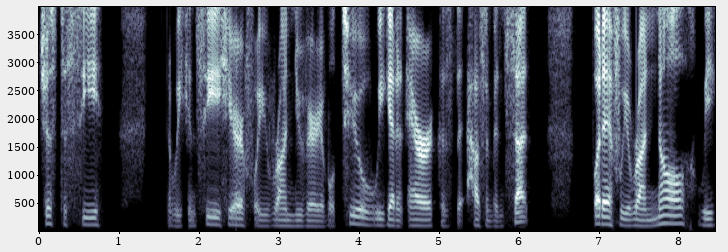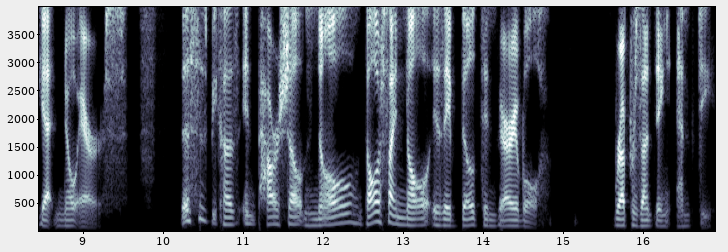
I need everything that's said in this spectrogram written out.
just to see. And we can see here if we run new variable 2, we get an error because it hasn't been set. But if we run null, we get no errors. This is because in PowerShell, null, dollar sign null is a built-in variable representing empty.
